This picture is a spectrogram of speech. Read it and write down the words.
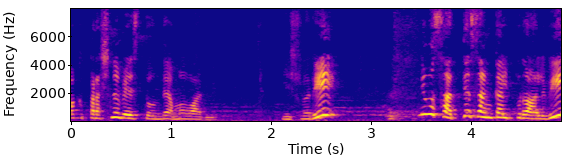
ఒక ప్రశ్న వేస్తోంది అమ్మవారిని. ఈశ్వరి నువ్వు సత్య సంకల్పురాలువి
